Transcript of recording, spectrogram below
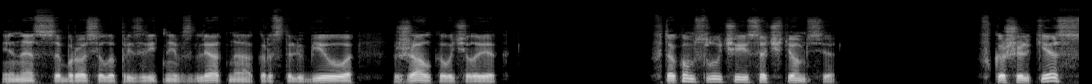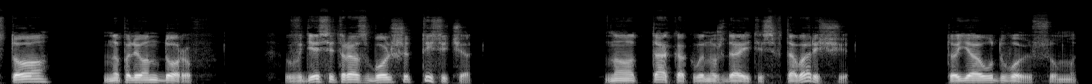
Инесса бросила презрительный взгляд на коростолюбивого, жалкого человека. — В таком случае сочтемся. В кошельке сто наполеондоров, в десять раз больше тысяча. Но так как вы нуждаетесь в товарище, то я удвою суммы.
